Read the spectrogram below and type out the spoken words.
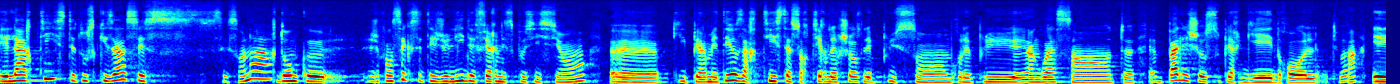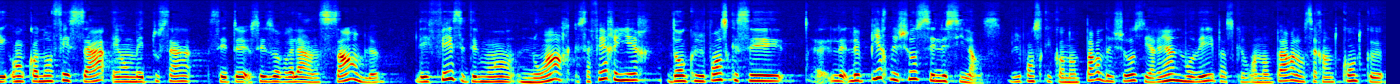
et l'artiste tout ce qu'il a, c'est son art. Donc euh, je pensais que c'était joli de faire une exposition euh, qui permettait aux artistes à sortir les choses les plus sombres, les plus angoissantes, pas les choses super gaies, drôles, tu vois. Et quand on fait ça et on met tout ça, ces œuvres-là ensemble, les faits, c'est tellement noir que ça fait rire. Donc je pense que c'est euh, le, pire des choses, c'est le silence. Je pense que quand on parle des choses, il n'y a rien de mauvais parce que quand on parle, on se rend compte que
